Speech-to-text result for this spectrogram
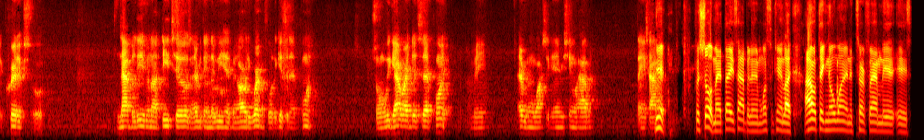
the critics or not believe in our details and everything that we had been already working for to get to that point. So when we got right there to that point, I mean, everyone watched the game. You seen what happened. Things happen. Yeah, for sure, man. Things happen, and once again, like I don't think no one in the Terp family is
